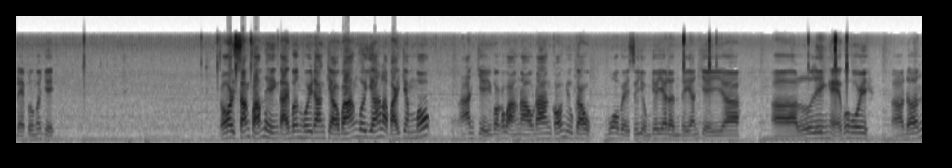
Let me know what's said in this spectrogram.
đẹp luôn các anh chị. Rồi sản phẩm thì hiện tại bên Huy đang chào bán với giá là 701 à, anh chị và các bạn nào đang có nhu cầu mua về sử dụng cho gia đình thì anh chị à, à, liên hệ với Huy à, đến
